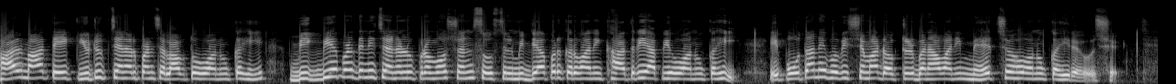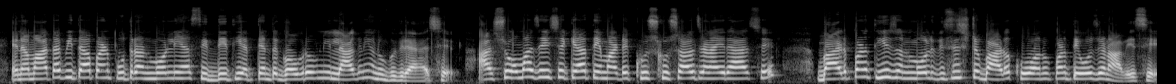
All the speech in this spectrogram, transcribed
હાલમાં તે એક યુટ્યુબ ચેનલ પણ ચલાવતો હોવાનું કહી બિગ બીએ પણ તેની ચેનલનું પ્રમોશન સોશિયલ મીડિયા પર કરવાની ખાતરી આપી હોવાનું કહી, એ પોતાને ભવિષ્યમાં ડોક્ટર બનાવવાની મહેચ્છ હોવાનું કહી રહ્યો છે. એના માતા પિતા પણ પુત્ર અનમોલની આ સિદ્ધિથી અત્યંત ગૌરવની લાગણી અનુભવી રહ્યા છે આ શોમાં જઈ શક્યા તે માટે ખુશખુશાલ જણાઈ રહ્યા છે બાળપણથી જ અનમોલ વિશિષ્ટ બાળક હોવાનું પણ તેઓ જણાવે છે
